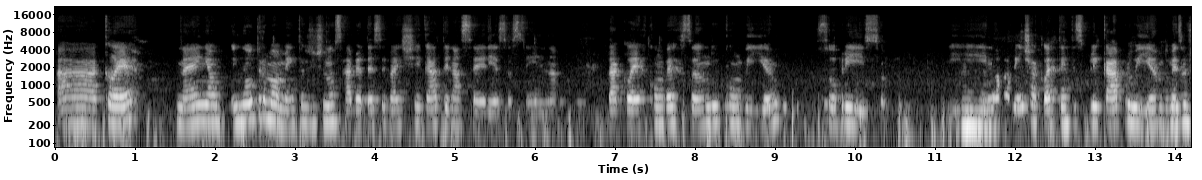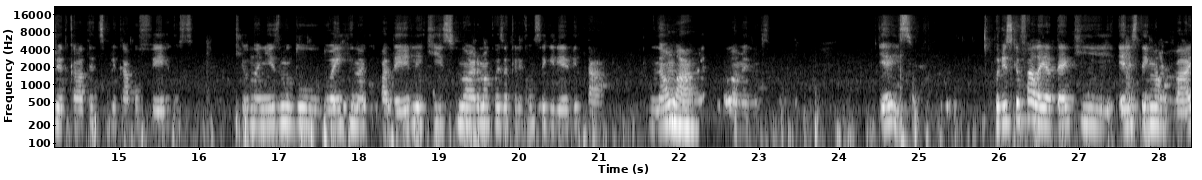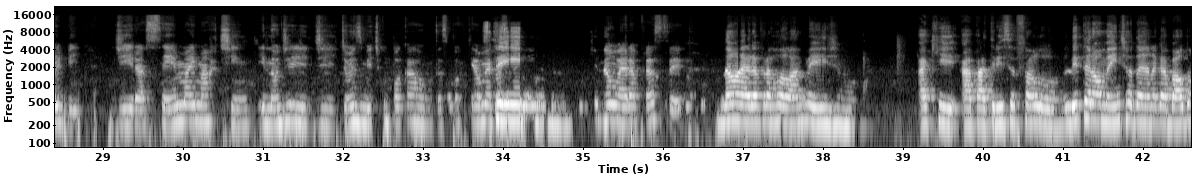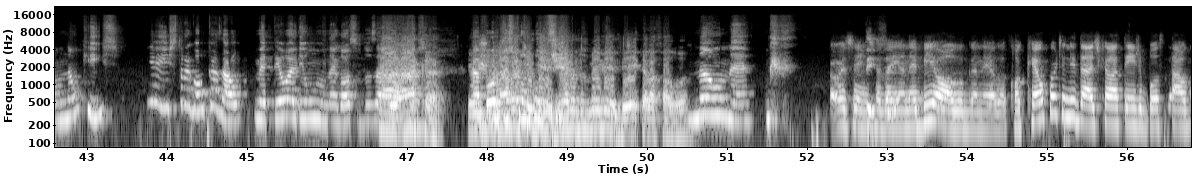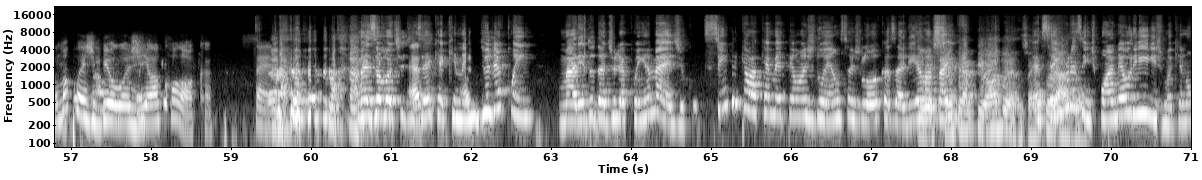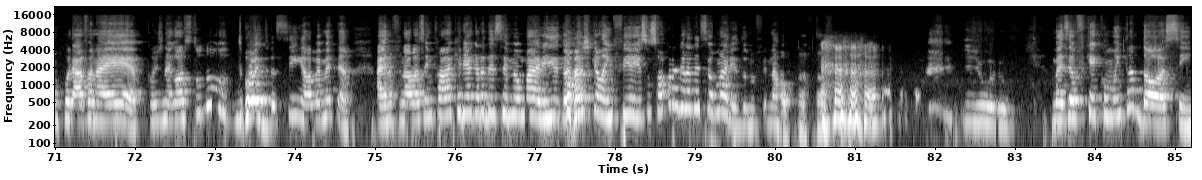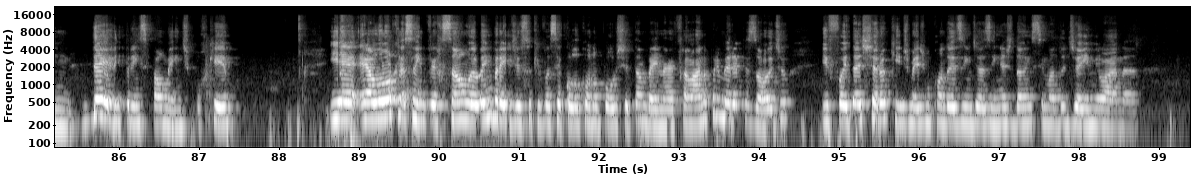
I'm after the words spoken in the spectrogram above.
A Claire, né, em, em outro momento, a gente não sabe até se vai chegar a ter na série essa cena da Claire conversando com o Ian sobre isso. E uhum. novamente a Claire tenta explicar para o Ian, do mesmo jeito que ela tenta explicar para o Fergus, que o nanismo do, do Henry não é culpa dele, que isso não era uma coisa que ele conseguiria evitar. Não uhum. lá, né, pelo menos. E é isso. Por isso que eu falei até que eles têm uma vibe de Iracema e Martim, e não de, de John Smith com Pocahontas, porque é um negócio Sim. que não era para ser. Não era para rolar mesmo. Aqui, a Patrícia falou. Literalmente, a Diana Gabaldon não quis. E aí estragou o casal. Meteu ali um negócio dos abortos. Caraca, eu Abortos jurava que o era do BBB que ela falou. Não, né? Ô, gente, a. Dayana é bióloga, né? Ela, qualquer oportunidade que ela tem de postar alguma coisa de biologia, ela coloca. Sério. Mas eu vou te dizer que é que nem Julia Quinn. O marido da Julia Quinn é médico. Sempre que ela quer meter umas doenças loucas ali, E ela é vai. sempre a pior doença. É incurável. sempre assim, tipo um aneurisma que não curava na época, uns negócios tudo doido assim, ela vai metendo. Aí no final ela sempre fala: ah, queria agradecer meu marido. Eu acho que ela enfia isso só para agradecer o marido no final. Juro. Mas eu fiquei com muita dó, assim, dele principalmente, porque. E é, é louca essa inversão. Eu lembrei disso que você colocou no post também, né? Foi lá no primeiro episódio e foi das Cherokees mesmo, quando as indiazinhas dão em cima do Jamie lá na,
